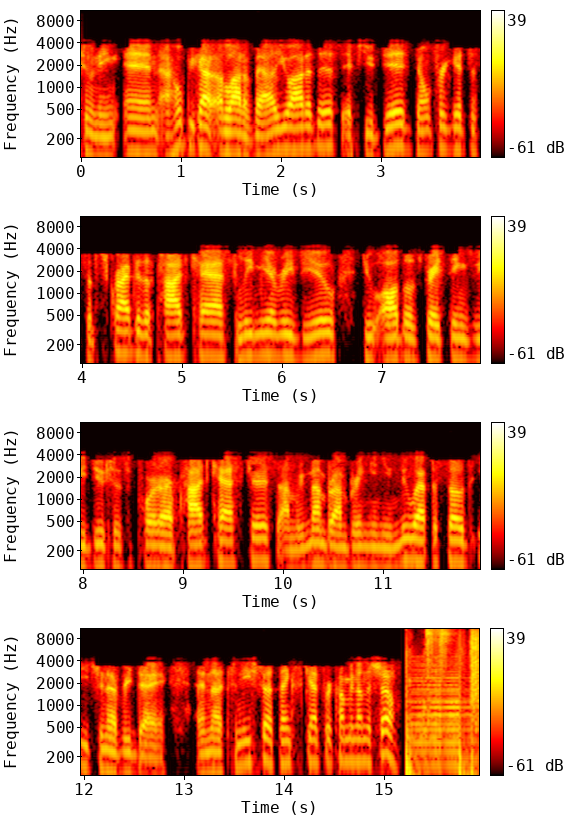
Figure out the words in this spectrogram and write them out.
tuning in. I hope you got a lot of value out of this. If you did, don't forget to subscribe to the podcast, leave me a review, do all those great things we do to support our podcasters. Um, remember, I'm bringing you new episodes each and every day. And uh, Tanisha, thanks again for coming on the show.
